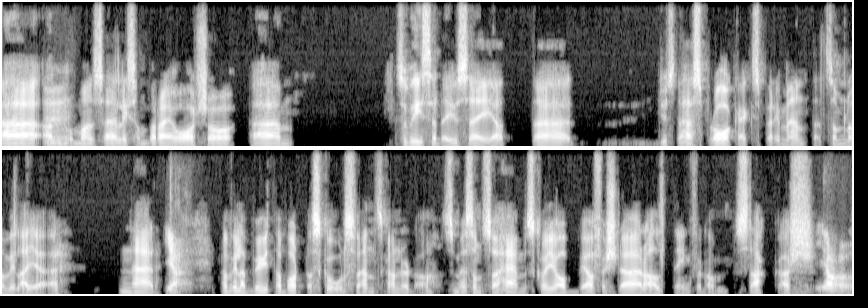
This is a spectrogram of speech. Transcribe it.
Uh, Mm. om man säger liksom bara i år så, um, så visar det ju sig att just det här språkexperimentet som de vill göra. När ja. de vill byta bort skolsvenskan nu då. Som är som så hemsk och jobbig och förstör allting för de stackars ja.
